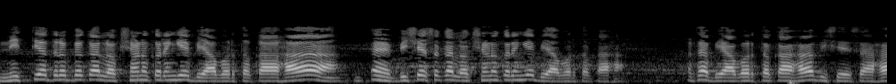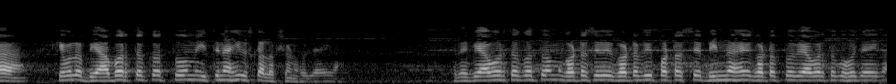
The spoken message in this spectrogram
नित्य द्रव्य का लक्षण करेंगे व्यावर्तका विशेष का लक्षण करेंगे व्यावर्तका अर्थात व्यावर्तका विशेषा केवल व्यावर्तकत्व में इतना ही उसका लक्षण हो जाएगा। व्यावर्तकत्व घट से घट भी पट से भिन्न है घटत्व तो व्यावर्तक हो जाएगा।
